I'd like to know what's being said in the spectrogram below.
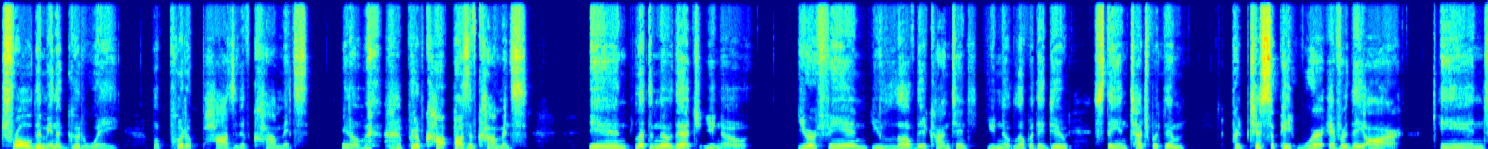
Troll them in a good way but put up positive comments, you know, put up co- positive comments and let them know that, you know, you're a fan, you love their content, you know, love what they do. Stay in touch with them, participate wherever they are. And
